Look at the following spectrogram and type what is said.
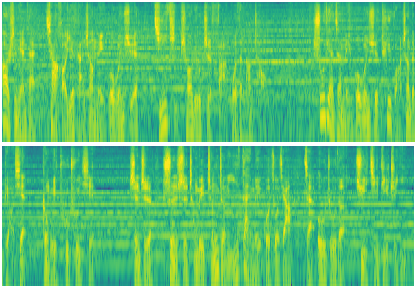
二十年代恰好也赶上美国文学集体漂流至法国的浪潮，书店在美国文学推广上的表现更为突出一些，甚至顺势成为整整一代美国作家在欧洲的聚集地之一。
